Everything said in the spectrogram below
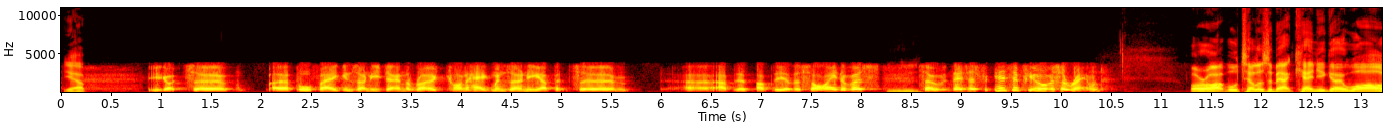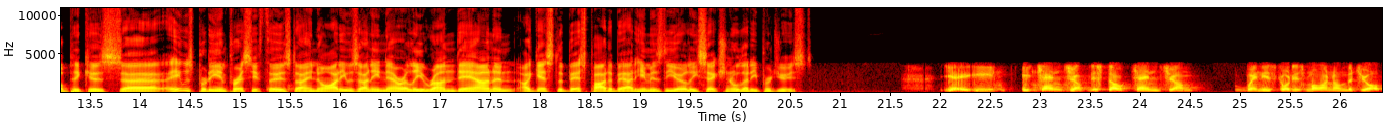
Yep. You got uh, uh, Paul Fagan's only down the road. Con Hagman's only up at um, uh, up the up the other side of us. So there's a there's a few of us around. All right, well, tell us about Canya Go Wild because uh, he was pretty impressive Thursday night. He was only narrowly run down, and I guess the best part about him is the early sectional that he produced. Yeah, he he can jump. This dog can jump when he's got his mind on the job.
